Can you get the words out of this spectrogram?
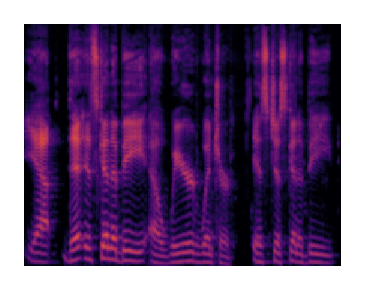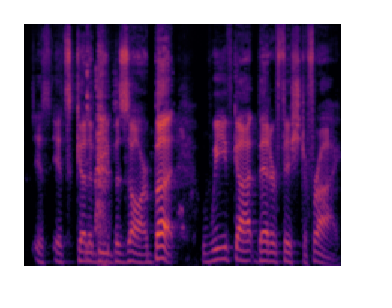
Yeah, it's going to be a weird winter. It's just going to be it's it's going to be bizarre, but we've got better fish to fry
